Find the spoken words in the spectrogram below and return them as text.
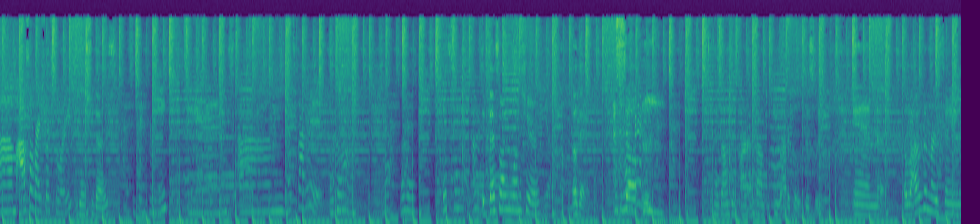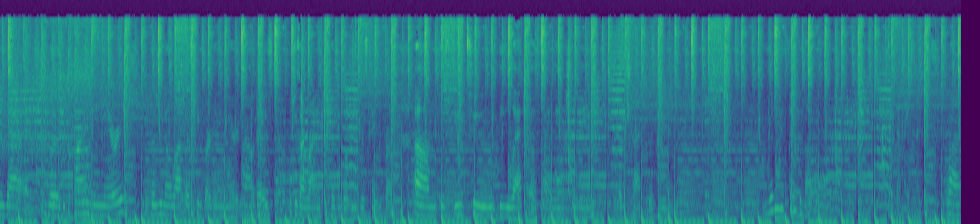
Um, I also write short stories. Yes, she does. That's the thing for me. If that's all you want to share. Yeah. Okay. So I found an art. I found a few articles this week, and a lot of them are saying that the decline in marriage, because you know a lot less people are getting married nowadays, which is ironic because of what we just came from, um, is due to the lack of financially attractive men. What do you think about that? I think that makes sense. Why?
